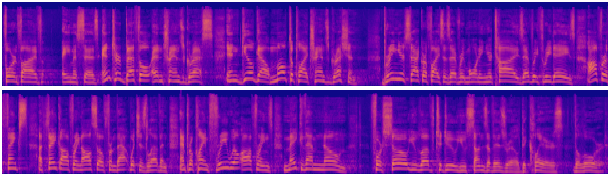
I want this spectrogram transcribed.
4 and 5, Amos says, Enter Bethel and transgress. In Gilgal, multiply transgression. Bring your sacrifices every morning, your tithes every three days. Offer thanks, a thank offering also from that which is leavened, and proclaim free will offerings. Make them known. For so you love to do, you sons of Israel, declares the Lord.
